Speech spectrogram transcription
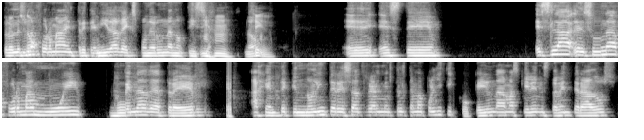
pero es una forma entretenida de exponer una noticia, ¿no? Eh, este es la es una forma muy buena de atraer a gente que no le interesa realmente el tema político, que ellos nada más quieren estar enterados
